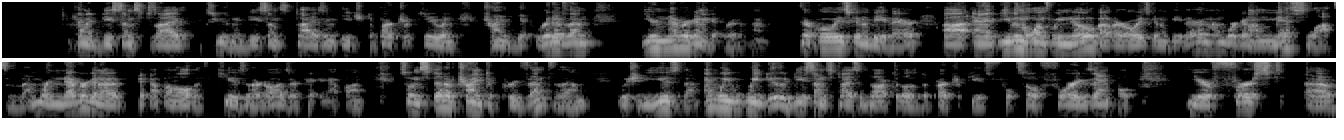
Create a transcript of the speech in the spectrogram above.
kind of desensitize, excuse me, desensitizing each departure cue and trying to get rid of them, you're never going to get rid of them. They're always going to be there. Uh, and even the ones we know about are always going to be there. And then we're going to miss lots of them. We're never going to pick up on all the cues that our dogs are picking up on. So instead of trying to prevent them, we should use them. And we, we do desensitize the dog to those departure cues. So for example, your first uh,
